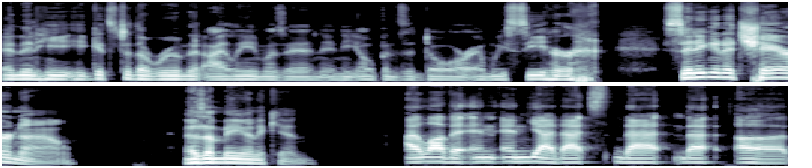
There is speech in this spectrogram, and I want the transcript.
And then he he gets to the room that Eileen was in and he opens the door and we see her sitting in a chair now as a mannequin. I love it. And and yeah, that's that that uh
